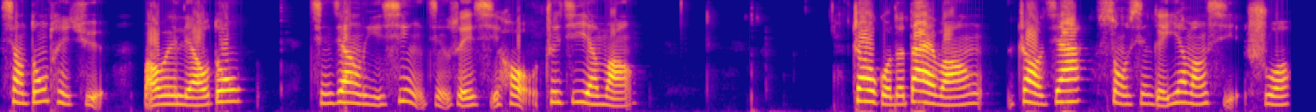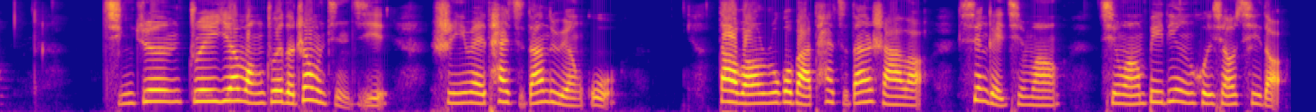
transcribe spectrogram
向东退去，保卫辽东。秦将李信紧随其后，追击燕王。赵国的代王赵嘉送信给燕王喜，说：“秦军追燕王追得这么紧急，是因为太子丹的缘故。大王如果把太子丹杀了，献给秦王，秦王必定会消气的。”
